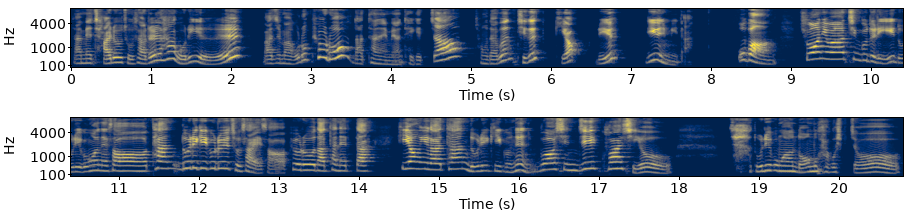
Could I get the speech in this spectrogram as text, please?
다음에 자료 조사를 하고 리을 마지막으로 표로 나타내면 되겠죠? 정답은 디귿, 기억, 리을, 니은입니다. 5번 주원이와 친구들이 놀이공원에서 탄 놀이기구를 조사해서 표로 나타냈다. 희영이가 탄 놀이기구는 무엇인지 구하시오. 자, 놀이공원 너무 가고 싶죠?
